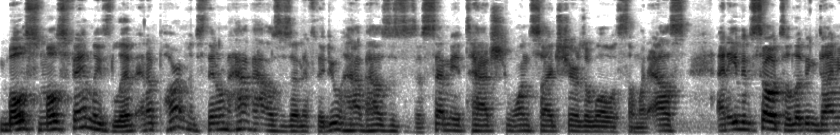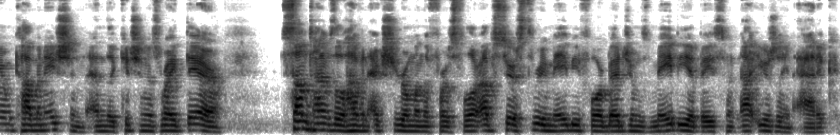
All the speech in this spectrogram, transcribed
Most most families live in apartments. They don't have houses, and if they do have houses, it's a semi-attached. One side shares a wall with someone else, and even so, it's a living dining room combination, and the kitchen is right there. Sometimes they'll have an extra room on the first floor. Upstairs, three, maybe four bedrooms, maybe a basement, not usually an attic.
